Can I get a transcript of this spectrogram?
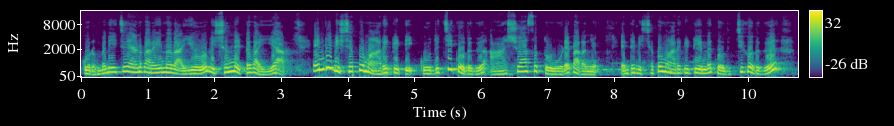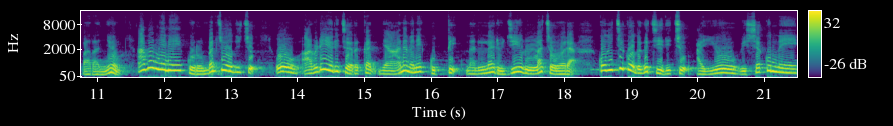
കുറുമ്പനീച്ചയാണ് പറയുന്നത്. അയ്യോ വിശന്നിട്ട് വയ്യ. എന്റെ വിശപ്പ് മാറിക്കിട്ടി. കൊതിച്ചി കൊതുക് ആശ്വാസത്തോടെ പറഞ്ഞു. എന്റെ വിശപ്പ് മാറിക്കിട്ടി എന്ന് കൊതിച്ചി കൊതുക് പറഞ്ഞു. അതെങ്ങനെ? കുറുമ്പൻ ചോദിച്ചു. ഓ അവിടെ ഒരു ചെറുക്കൻ. ഞാനവനെ കുത്തി. നല്ല രുചിയുള്ള ചോര. കൊതിച്ചി കൊതുക് ചിരിച്ചു. അയ്യോ വിശക്കുന്നേ.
